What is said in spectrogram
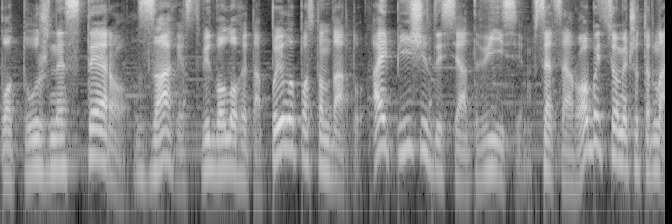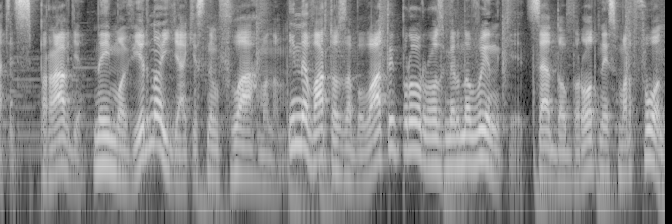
потужне стерео, захист від вологи та пилу по стандарту IP68. Все це робить Xiaomi 14 справді неймовірно якісним флагманом. І не варто забувати про розмір новинки. Це добротний смартфон,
